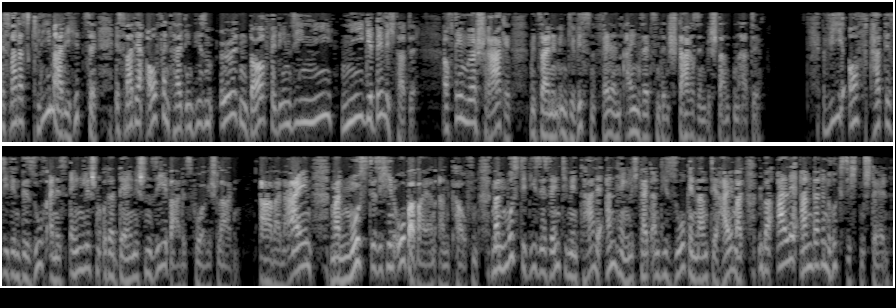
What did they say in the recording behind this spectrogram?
Es war das Klima, die Hitze, es war der Aufenthalt in diesem öden Dorfe, den sie nie, nie gebilligt hatte, auf dem nur Schragel mit seinem in gewissen Fällen einsetzenden Starrsinn bestanden hatte. Wie oft hatte sie den Besuch eines englischen oder dänischen Seebades vorgeschlagen. Aber nein, man musste sich in Oberbayern ankaufen, man musste diese sentimentale Anhänglichkeit an die sogenannte Heimat über alle anderen Rücksichten stellen,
